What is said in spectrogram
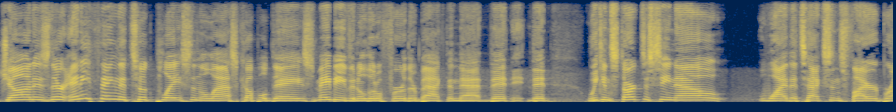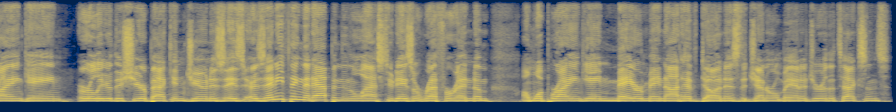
John, is there anything that took place in the last couple days, maybe even a little further back than that, that that we can start to see now why the Texans fired Brian Gaine earlier this year, back in June? Is, is, is anything that happened in the last two days a referendum on what Brian Gaine may or may not have done as the general manager of the Texans?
